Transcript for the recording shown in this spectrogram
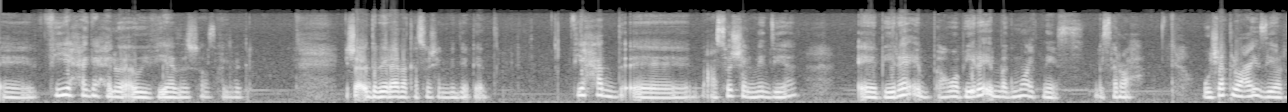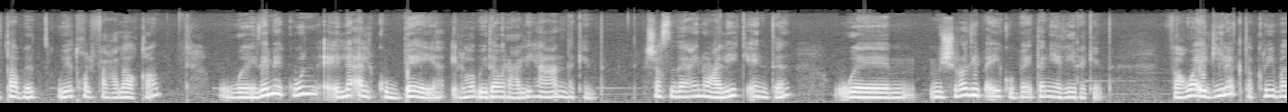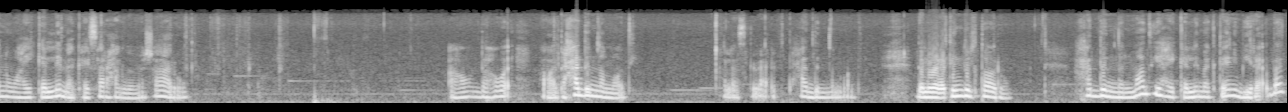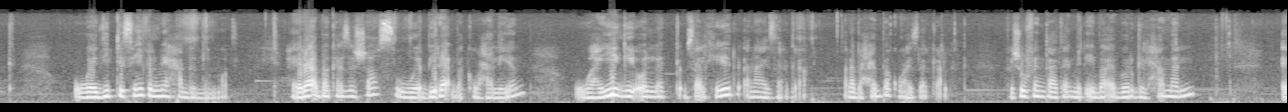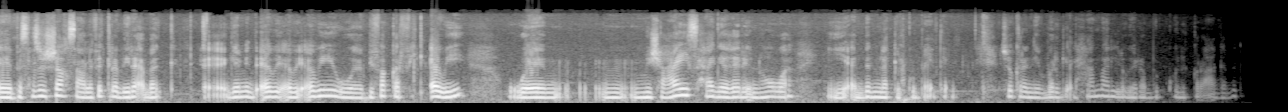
آه في حاجة حلوة قوي في هذا الشخص على الش- ده بيراقبك على ال social media بجد. في حد آه على ال social media بيراقب هو بيراقب مجموعة ناس بصراحة وشكله عايز يرتبط ويدخل في علاقة وزي ما يكون لقى الكوباية اللي هو بيدور عليها عندك انت. الشخص ده عينه عليك انت ومش راضي بأي كوباية تانية غيرك انت. فهو هيجيلك تقريبا وهيكلمك هيصارحك بمشاعره. اهو ده هو آه ده حد من الماضي. خلاص كده عرفت حد من الماضي. ده الورقتين دول طاروا. حد من الماضي هيكلمك تاني بيراقبك ودي بتسعين في المية حد من الماضي. هيراقبك هذا الشخص وبيراقبك هو حاليا وهيجي يقول لك مساء الخير أنا عايز أرجع أنا بحبك وعايز أرجع لك. فشوف أنت هتعمل إيه بقى برج الحمل. آه بس هذا الشخص على فكرة بيراقبك آه جامد قوي قوي قوي وبيفكر فيك قوي ومش عايز حاجة غير إن هو يقدم لك الكوباية تاني. شكرا يا برج الحمل ويا رب تكون القراءة عجبتك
